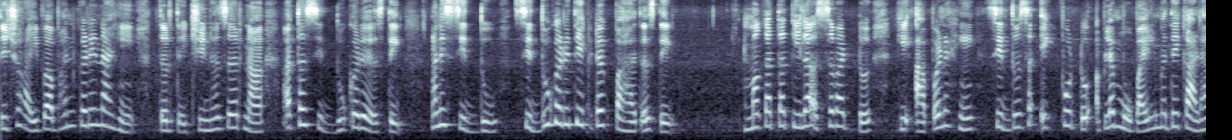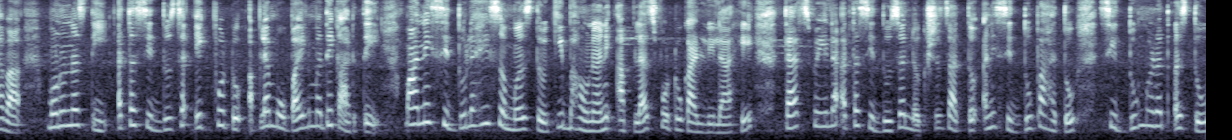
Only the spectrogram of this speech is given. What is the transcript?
तिच्या आईबाबांकडे नाही. तर त्याची नजर ना आता सिद्धूकडे असते. आणि सिद्धू सिद्धूकडे ती एकटक पाहत असते. मग आता तिला असं वाटतं की आपणही सिद्धूचा एक फोटो आपल्या मोबाईलमध्ये काढावा. म्हणूनच ती आता सिद्धूचा एक फोटो आपल्या मोबाईलमध्ये काढते. मग आणि सिद्धूलाही समजतं की भावनाने आपलाच फोटो काढलेला आहे. त्याच वेळेला आता सिद्धूचं लक्ष जातं आणि सिद्धू पाहतो. सिद्धू म्हणत असतो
